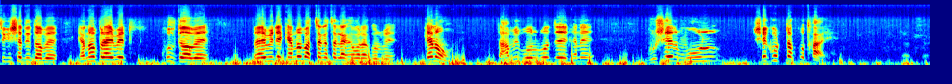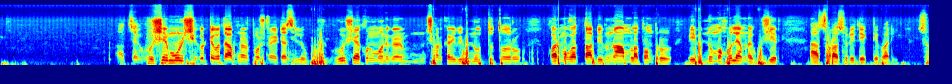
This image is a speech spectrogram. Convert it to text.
চিকিৎসা দিতে হবে? কেন প্রাইভেট খুলতে হবে? প্রাইভেটে কেন বাচ্চা কাচ্চা লেখাপড়া করবে? কেন? তা আমি বলব যে এখানে ঘুষের মূল শেকড়টা কোথায়? আচ্ছা ঘুষের মূল শেকড়টা কথা আপনার প্রশ্ন এটা ছিল। ঘুষ- এখন মনে করেন সরকারি বিভিন্ন উদ্যোতর কর্মকর্তা বিভিন্ন আমলাতন্ত্র বিভিন্ন মহলে আমরা ঘুষের সরাসরি দেখতে পারি। সো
